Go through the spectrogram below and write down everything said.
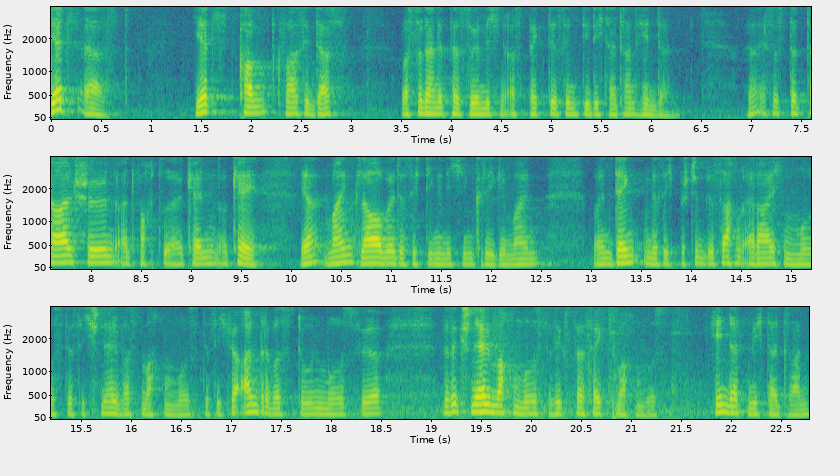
Jetzt erst, jetzt kommt quasi das, was so deine persönlichen Aspekte sind, die dich daran hindern. Ja, es ist total schön, einfach zu erkennen, okay, ja, mein Glaube, dass ich Dinge nicht hinkriege, mein, mein Denken, dass ich bestimmte Sachen erreichen muss, dass ich schnell was machen muss, dass ich für andere was tun muss, für, dass ich schnell machen muss, dass ich es perfekt machen muss, hindert mich daran,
